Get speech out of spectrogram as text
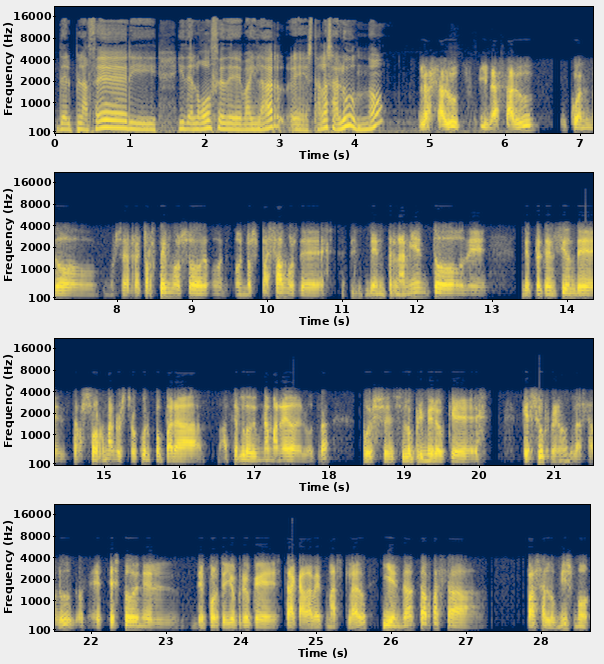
del placer y, y del goce de bailar, eh, está la salud, ¿no? La salud. Y la salud, cuando no retorcemos o, o, nos pasamos de, de entrenamiento, de, de pretensión de transformar nuestro cuerpo para hacerlo de una manera o de la otra, pues es lo primero que, sufre, ¿no? La salud. Esto en el deporte yo creo que está cada vez más claro y en danza pasa, pasa lo mismo.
